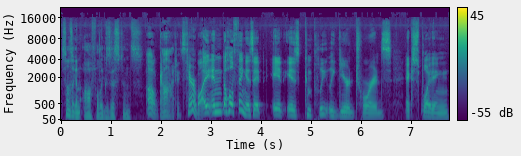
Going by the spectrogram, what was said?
Sounds like an awful existence. Oh God, it's terrible. I, and the whole thing is it it is completely geared towards exploiting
